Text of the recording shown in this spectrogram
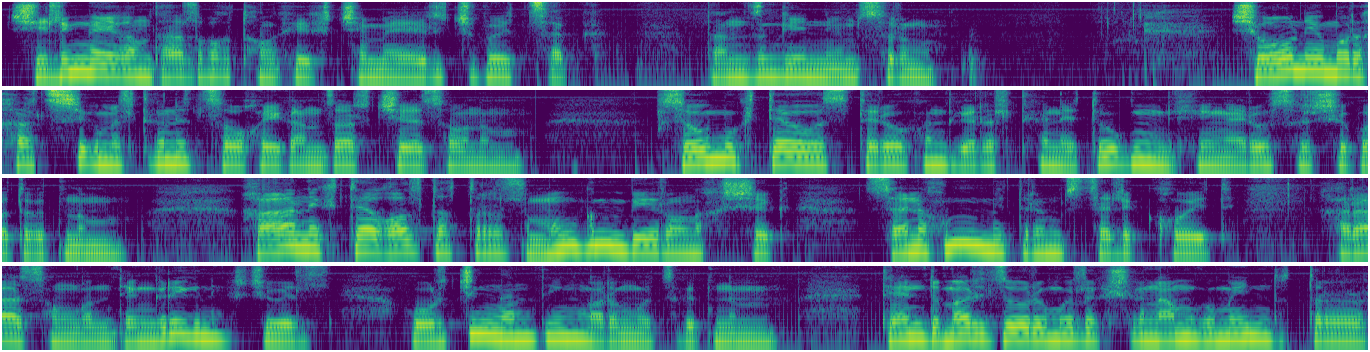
шилэн аяган талбаг тонхийг чимээ ирж буй цаг данзангийн нэмсрэн шууны мөр харц шиг мэлтгэнэд суухыг анзаарчээ суунам Сөмөгтэй ус тэрөөхөнд гэрэлтэх нь этүүгэн ихийн ариусгал шиг бодогдном. Хаа нэгтэй гол дотор л мөнгөн биер унах шиг сонихон мэдрэмж цалиг хойд хараа сонгон тэнгэрийг нэгчвэл үржин андын орон үзэгдэнэм. Тэнд морь зөөрмөлөх шиг нам гүмийн дотор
